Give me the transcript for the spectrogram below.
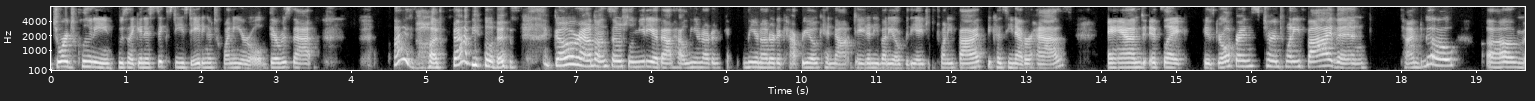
George Clooney who's like in his 60s dating a 20 year old. There was that I thought fabulous. Go around on social media about how Leonardo Leonardo DiCaprio cannot date anybody over the age of 25 because he never has. And it's like his girlfriend's turned 25 and time to go. Um,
